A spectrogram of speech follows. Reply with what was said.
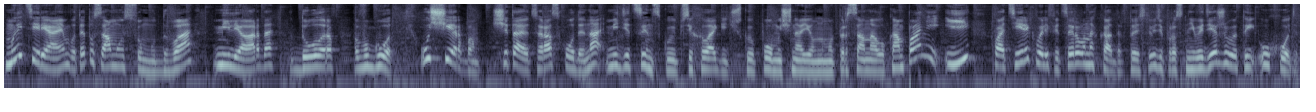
мы теряем вот эту самую сумму 2 миллиарда долларов в год. Ущербом считаются расходы на медицинскую и психологическую помощь наемному персоналу компании и потеря квалифицированных кадров. То есть люди просто не выдерживают и уходят.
